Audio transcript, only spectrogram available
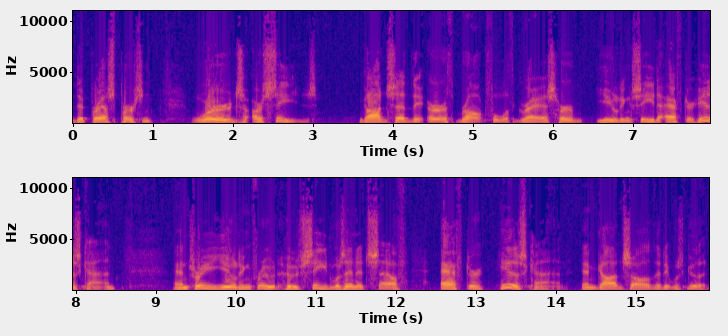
depressed person? Words are seeds. God said the earth brought forth grass, herb yielding seed after his kind, and tree yielding fruit whose seed was in itself after his kind. And God saw that it was good.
